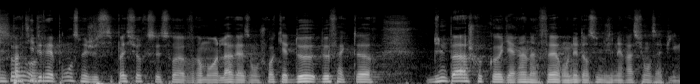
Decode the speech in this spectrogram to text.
une partie de réponse, mais je suis pas sûr que ce soit vraiment la raison. Je crois qu'il y a deux, deux facteurs. D'une part, je crois qu'il n'y a rien à faire. On est dans une génération zapping.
